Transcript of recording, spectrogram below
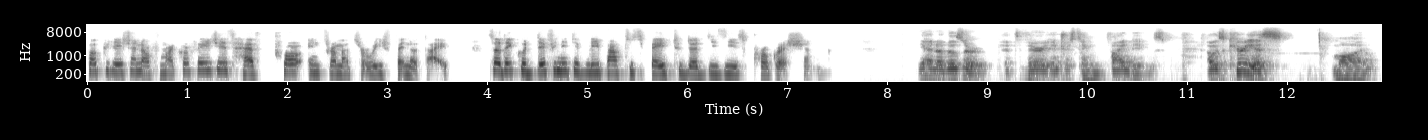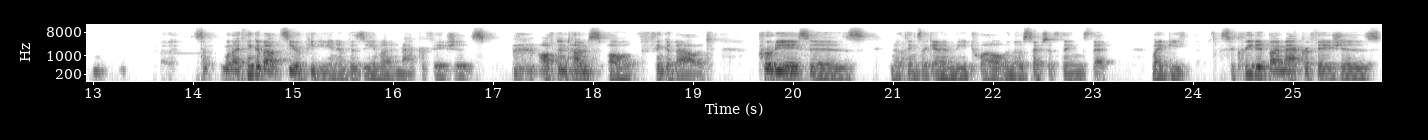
population of macrophages have pro-inflammatory phenotype. So they could definitively participate to the disease progression. Yeah, no, those are it's very interesting findings. I was curious, Maud, so when I think about COPD and emphysema and macrophages, oftentimes I'll think about proteases, you know, things like MMP12 and those types of things that might be secreted by macrophages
